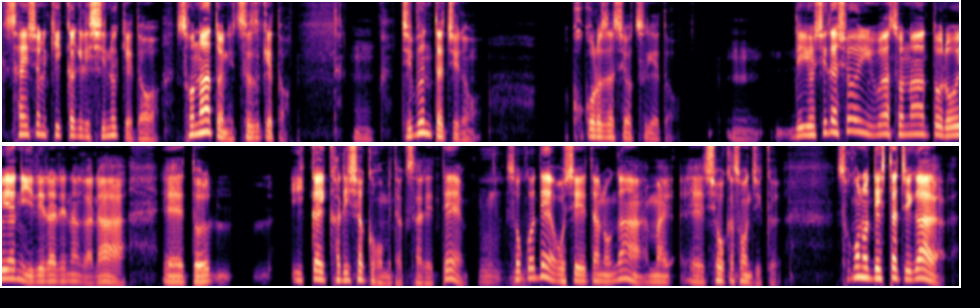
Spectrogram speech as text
最初のきっかけで死ぬけどその後に続けと、うん、自分たちの志を告げと。うん、で吉田松陰はその後牢屋に入れられながら、えー、と一回仮釈放みたくされてうんそこで教えたのが、まあえー松下村塾。そこの弟子たちが、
